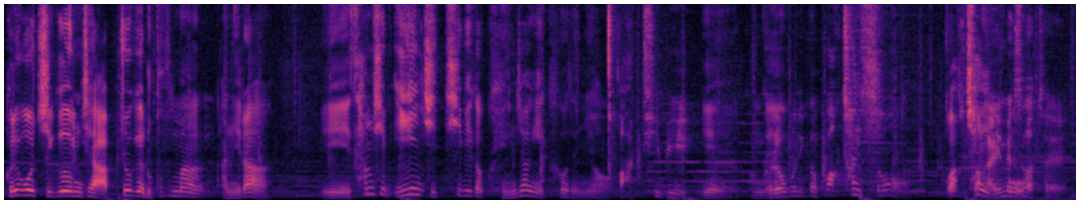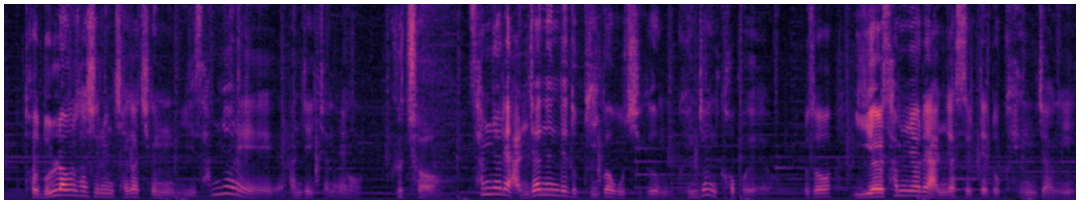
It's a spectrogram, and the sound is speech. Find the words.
그리고 지금 제 앞쪽에 루프뿐만 아니라 이 32인치 TV가 굉장히 크거든요. 아, TV. 예. 근데 그러고 보니까 꽉 차 있어. 꽉 차 있고 아이맥스 같아. 더 놀라운 사실은 제가 지금 이 3열에 앉아 있잖아요. 그쵸. 3열에 앉았는데도 불구하고 지금 굉장히 커 보여요. 그래서 2열, 3열에 앉았을 때도 굉장히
